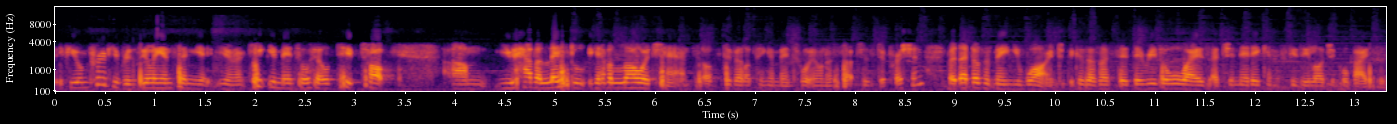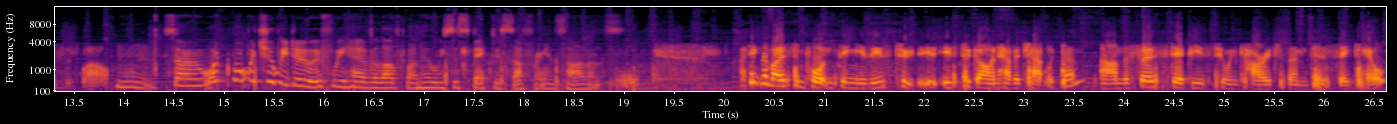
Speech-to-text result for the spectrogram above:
If you improve your resilience and you, you know keep your mental health tip top, um, you have a less you have a lower chance of developing a mental illness such as depression. But that doesn't mean you won't, because as I said, there is always a genetic and physiological basis as well. Mm. So, what what should we do if we have a loved one who we suspect is suffering in silence? I think the most important thing is is to is to go and have a chat with them. Um, the first step is to encourage them to seek help.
